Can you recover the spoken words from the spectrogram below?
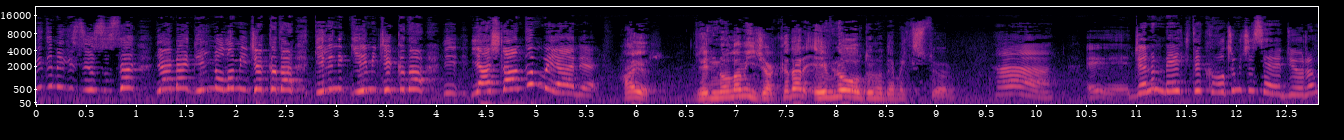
Ne demek istiyorsun sen? Yani ben gelin olamayacak kadar, gelinlik giyemeyecek kadar e, yaşlandım mı yani? Hayır, gelin olamayacak kadar evli olduğunu demek istiyorum. Ha. e, canım belki de Kıvılcım için seyrediyorum.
